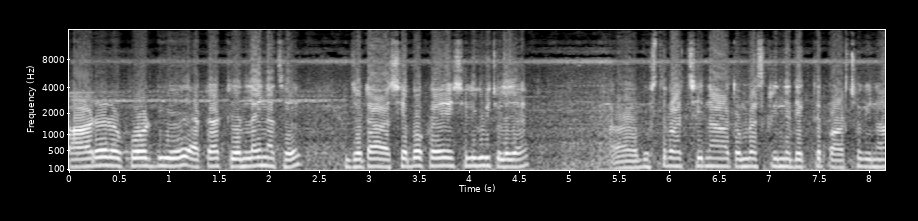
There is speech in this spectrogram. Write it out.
পাহাড়ের উপর দিয়ে একটা ট্রেন লাইন আছে যেটা সেবক হয়ে শিলিগুড়ি চলে যায়। বুঝতে পারছি না তোমরা স্ক্রিনে দেখতে পারছ কি না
